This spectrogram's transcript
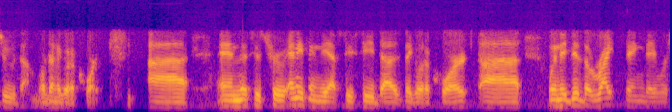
sue them. We're going to go to court, uh, and this is true. Anything the FCC does, they go to court. Uh, when they did the right thing, they were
